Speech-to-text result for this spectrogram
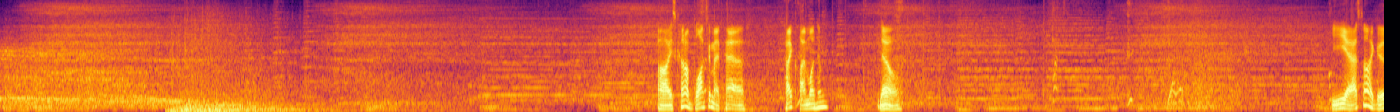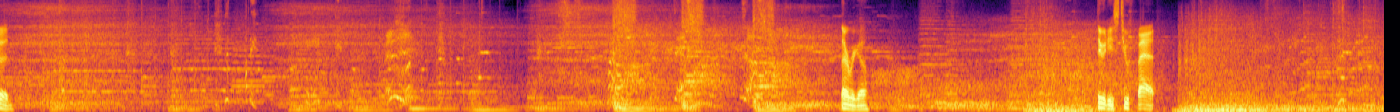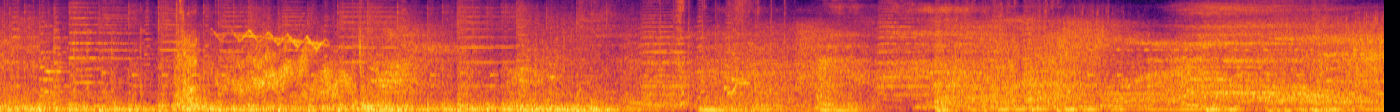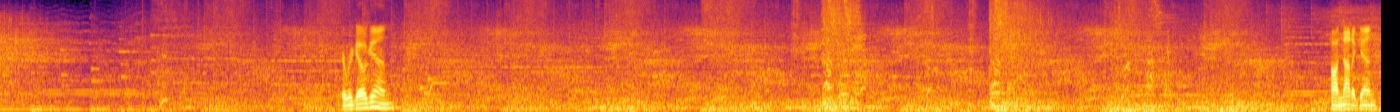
Uh, he's kind of blocking my path. Can I climb on him? No. Yeah, that's not good. There we go. Dude, he's too fat. Go again. Oh, not again.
